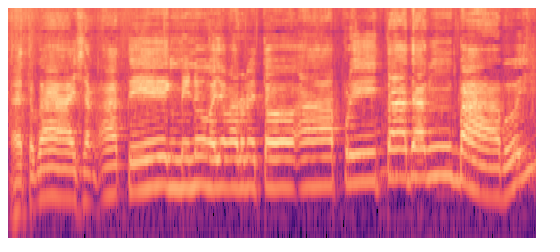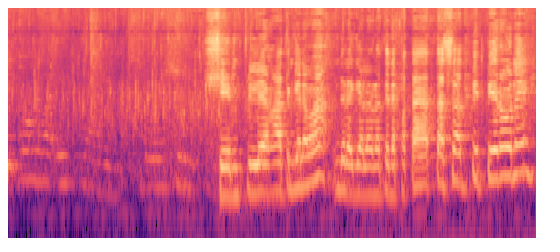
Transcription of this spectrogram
Ito guys, ang ating menu ngayong araw na ito, apritadang baboy. Simple ang ating ginawa. Nilagyan lang natin ng patatas at pipirone.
